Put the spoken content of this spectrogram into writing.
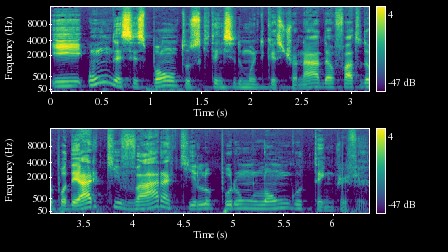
E um desses pontos que tem sido muito questionado é o fato de eu poder arquivar aquilo por um longo tempo. Perfeito.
